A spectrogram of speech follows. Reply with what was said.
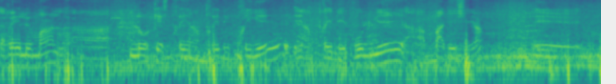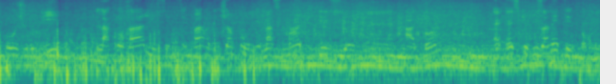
réellement l'orchestre est en train de prier, est en train d'évoluer à pas de géant. Et aujourd'hui, la chorale se prépare déjà pour le lancement du deuxième album. Est-ce que vous en êtes informé?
